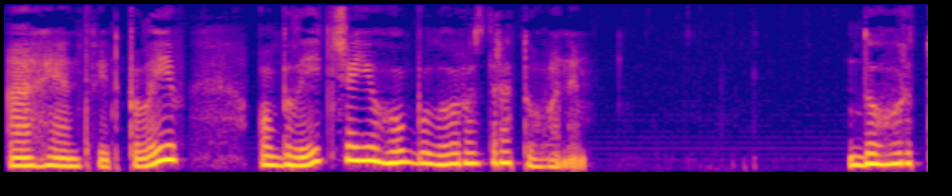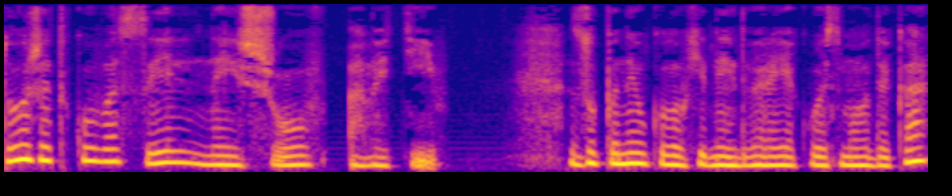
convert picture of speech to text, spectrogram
Агент відплив, обличчя його було роздратованим. До гуртожитку Василь не йшов, а летів. Зупинив коло вхідних дверей якогось молодика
